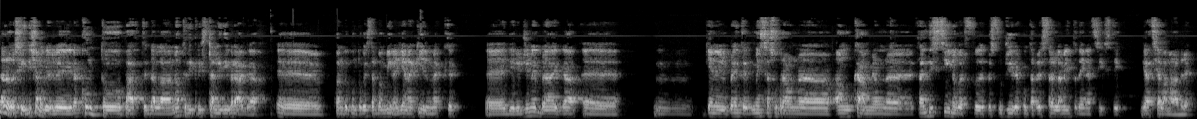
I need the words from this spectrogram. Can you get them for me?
Allora, sì, diciamo che il racconto parte dalla notte di cristalli di Vraga, eh, quando appunto questa bambina, Jana Kilmek, eh, di origine ebraica, eh, mh, viene messa sopra un, a un camion eh, clandestino per, per sfuggire appunto al rastrellamento dei nazisti, grazie alla madre.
